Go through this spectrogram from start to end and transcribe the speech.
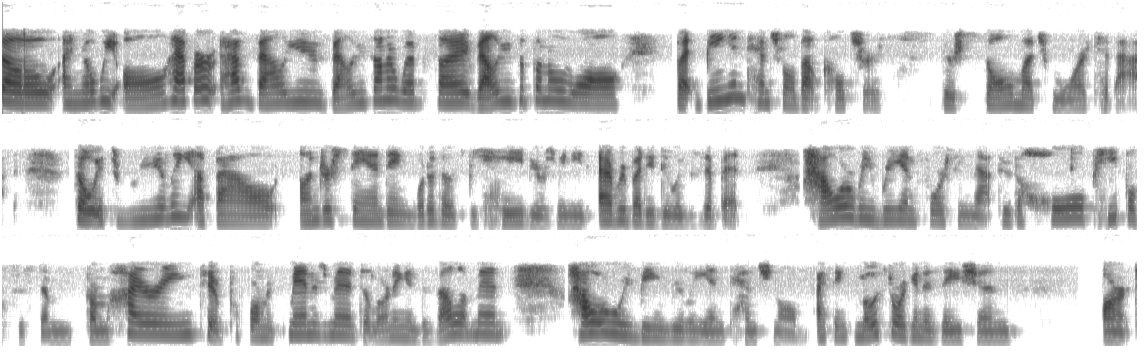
So I know we all have our have values, values on our website, values up on a wall, but being intentional about culture, there's so much more to that. So it's really about understanding what are those behaviors we need everybody to exhibit. How are we reinforcing that through the whole people system, from hiring to performance management to learning and development? How are we being really intentional? I think most organizations aren't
